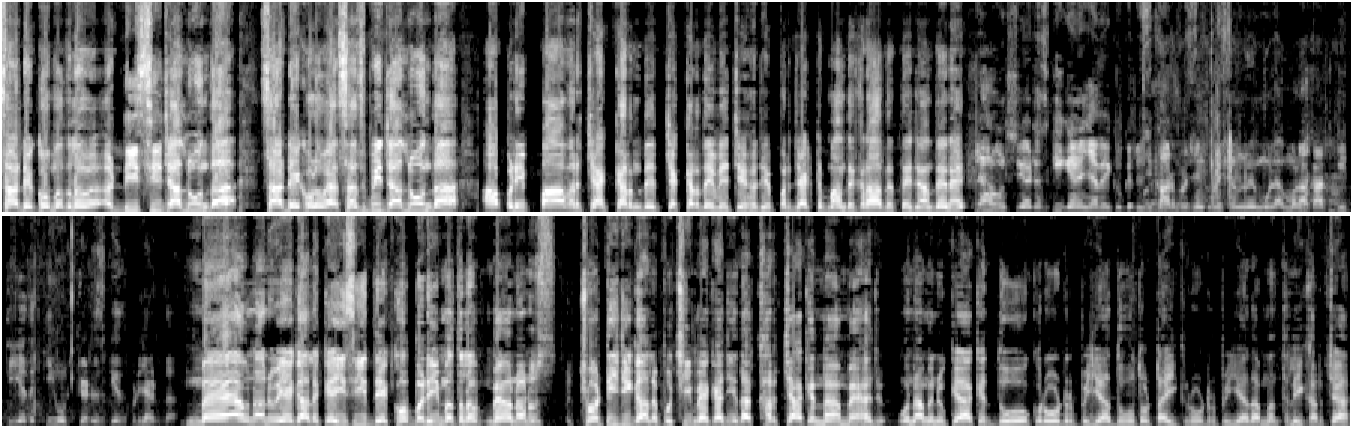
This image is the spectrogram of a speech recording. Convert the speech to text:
ਸਾਡੇ ਕੋਲ ਮਤਲਬ ਡੀਸੀ ਚਾਲੂ ਹੁੰਦਾ, ਸਾਡੇ ਕੋਲ ਐਸਐਸਪੀ ਚਾਲੂ ਹੁੰਦਾ, ਆਪਣੀ ਪਾਵਰ ਚੈੱਕ ਕਰਨ ਦੇ ਚੱਕਰ ਦੇ ਵਿੱਚ ਇਹੋ ਜਿਹੇ ਪ੍ਰੋਜੈਕਟ ਬੰਦ ਕਰਾ ਦਿੱਤੇ ਜਾਂਦੇ ਨੇ। ਹੁਣ ਸਟੇਟਸ ਕੀ ਕਹਿਣਾ ਜਾਵੇ ਕਿਉਂਕਿ ਤੁਸੀਂ ਕਾਰਪੋਰੇਸ਼ਨ ਕਮਿਸ਼ਨਰ ਨਾਲ ਵੀ ਮੁਲਾਕਾਤ ਕੀਤੀ ਹੈ, ਤੇ ਕੀ ਹੁਣ ਸਟੇਟਸ ਕੀ ਇਸ ਪ੍ਰੋਜੈਕਟ ਦਾ? ਮੈਂ ਉਹਨਾਂ ਨੂੰ ਇਹ ਗੱਲ ਕਹੀ ਸੀ, ਦੇਖੋ ਬੜੀ ਮਤਲਬ ਮੈਂ ਉਹਨਾਂ ਨੂੰ ਛੋਟੀ ਜੀ ਗੱਲ ਪੁੱਛੀ, ਮੈਂ ਕਿਹਾ ਜੀ ਇਹਦਾ ਖਰਚਾ ਕਿੰਨਾ ਮਹਿਜ? ਉਹਨਾਂ ਮੈਨੂੰ ਕਿਹਾ ਕਿ 2 ਕਰੋੜ ਰੁਪਈਆ 2 ਤੋਂ 2.5 ਕਰੋੜ ਰੁਪਈਆ ਦਾ ਮੰਥਲੀ ਖਰਚਾ।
